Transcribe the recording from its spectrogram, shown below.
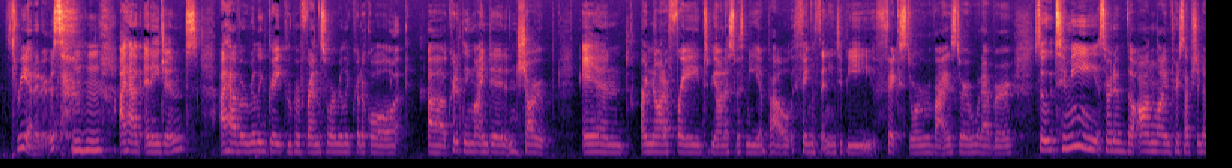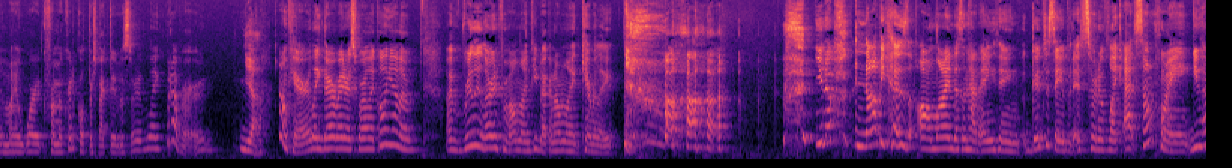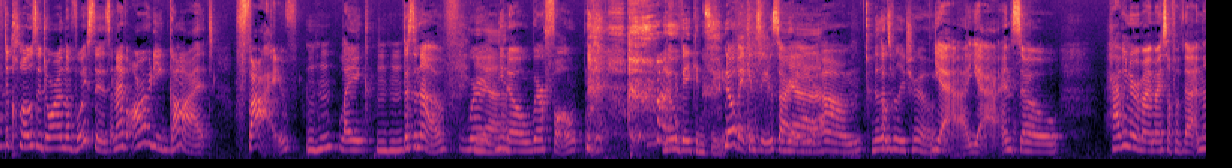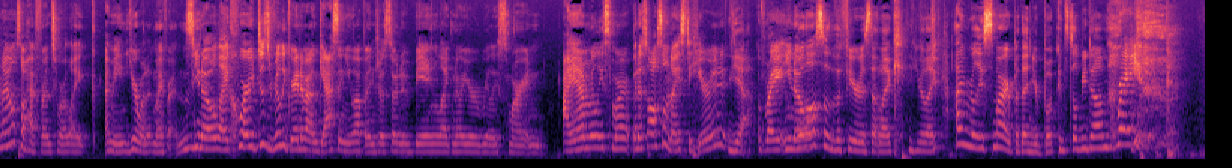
three editors. I have an agent. I have a really great group of friends who are really critical, uh, critically minded and sharp and are not afraid to be honest with me about things that need to be fixed or revised or whatever. So to me, sort of the online perception of my work from a critical perspective is sort of like whatever. Yeah. I don't care. Like there are writers who are like, "Oh yeah, the, I've really learned from online feedback," and I'm like, can't relate. you know, not because online doesn't have anything good to say, but it's sort of like at some point you have to close the door on the voices, and I've already got 5 Mm-hmm. Like that's enough. We're Yeah. you know we're full. No vacancy. no vacancies. Sorry. Yeah. Um, No, that's really true. yeah, yeah. And so having to remind myself of that. And then I also have friends who are like, I mean, you're one of my friends, you know, like who are just really great about gassing you up and just sort of being like, no, you're really smart. And I am really smart, but it's also nice to hear it. Yeah. Right? You know? Well, also the fear is that like you're like I'm really smart, but then your book could still be dumb. right.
